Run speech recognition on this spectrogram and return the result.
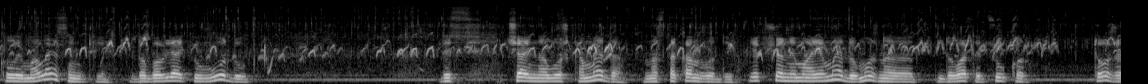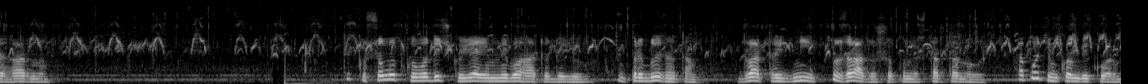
коли малесенькі, додати у воду десь чайна ложка меда на стакан води. Якщо немає меду, можна давати цукор. Теж гарно. Таку солодку водичку я їм небагато даю. Приблизно там 2-3 дні, ну зразу, щоб вони стартанули. А потім комбікорм.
